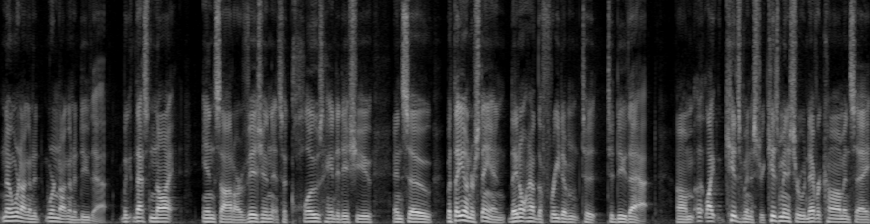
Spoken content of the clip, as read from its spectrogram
no, we're not gonna we're not gonna do that. But that's not inside our vision. It's a close-handed issue, and so but they understand they don't have the freedom to to do that. Um, like kids ministry, kids ministry would never come and say,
